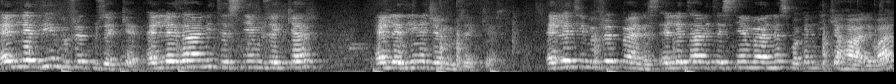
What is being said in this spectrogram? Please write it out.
Ellezî müfret müzekker. Ellezani tesniye müzekker. Ellezine cem müzekker. Elleti müfret müennes. Elletani tesniye müennes. Bakın iki hali var.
